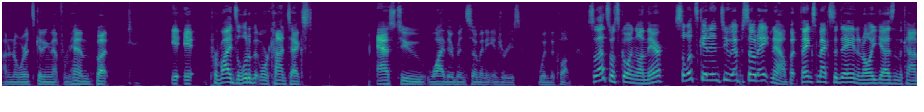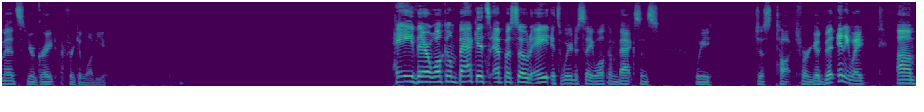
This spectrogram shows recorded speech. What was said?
I don't know where it's getting that from him, but it, it provides a little bit more context as to why there have been so many injuries with the club. So that's what's going on there. So let's get into episode 8 now. But thanks, Max Zidane, and all you guys in the comments. You're great. I freaking love you. Hey there, welcome back. It's episode 8. It's weird to say welcome back since we just talked for a good bit. Anyway, um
